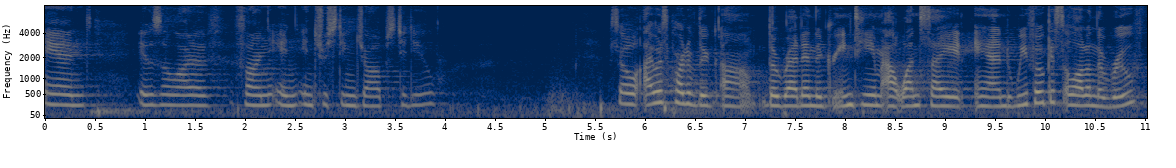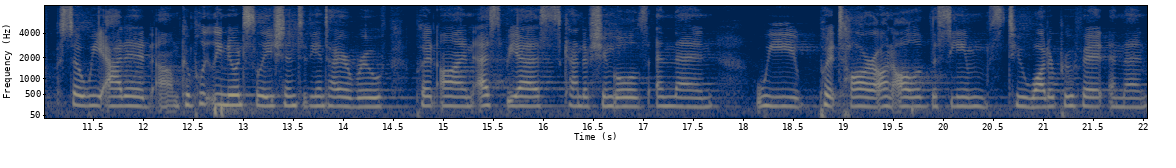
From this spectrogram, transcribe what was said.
and it was a lot of fun and interesting jobs to do. So I was part of the um, the red and the green team at one site, and we focused a lot on the roof. So we added um, completely new installation to the entire roof, put on SBS kind of shingles, and then we put tar on all of the seams to waterproof it, and then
